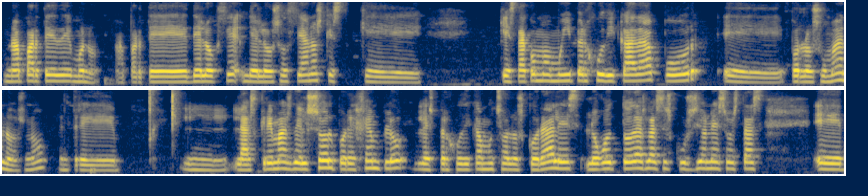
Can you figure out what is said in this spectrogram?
una parte de, bueno, aparte de los océanos que, que, que, está como muy perjudicada por, eh, por los humanos, ¿no? Entre las cremas del sol, por ejemplo, les perjudica mucho a los corales. Luego todas las excursiones o estos eh,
